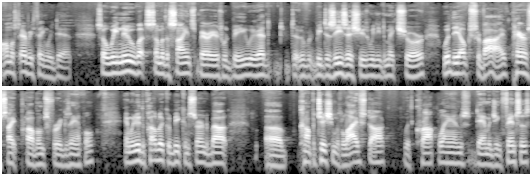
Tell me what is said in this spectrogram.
almost everything we did. So we knew what some of the science barriers would be. We had there would be disease issues. We need to make sure would the elk survive parasite problems, for example, and we knew the public would be concerned about uh, competition with livestock, with croplands, damaging fences.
